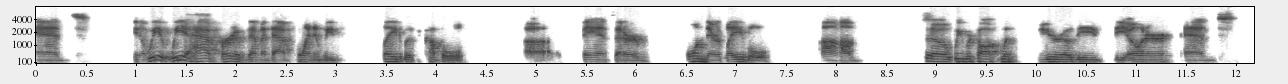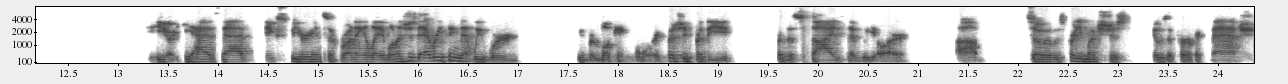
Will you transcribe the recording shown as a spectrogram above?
and you know, we we have heard of them at that point, and we've played with a couple uh, bands that are on their label. Um, so we were talking with Gero, the the owner, and he he has that experience of running a label, and it's just everything that we were we were looking for, especially for the for the size that we are. Um, so it was pretty much just it was a perfect match.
